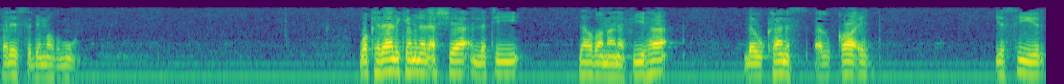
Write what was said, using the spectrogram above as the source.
فليس بمضمون. وكذلك من الأشياء التي لا ضمان فيها لو كان القائد يسير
